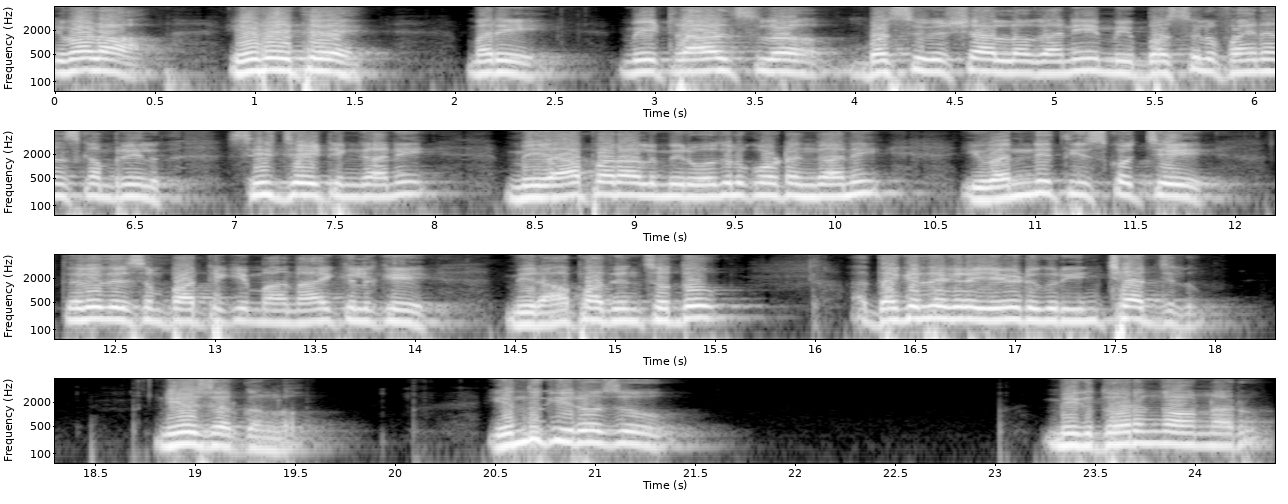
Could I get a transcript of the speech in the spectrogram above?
ఇవాళ ఏదైతే మరి మీ ట్రావెల్స్లో బస్సు విషయాల్లో కానీ మీ బస్సులు ఫైనాన్స్ కంపెనీలు సీజ్ చేయటం కానీ మీ వ్యాపారాలు మీరు వదులుకోవటం కానీ ఇవన్నీ తీసుకొచ్చి తెలుగుదేశం పార్టీకి మా నాయకులకి మీరు ఆపాదించొద్దు. దగ్గర దగ్గర ఏడుగురు ఇన్ఛార్జీలు నియోజకవర్గంలో. ఎందుకు ఈరోజు మీకు దూరంగా ఉన్నారు?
